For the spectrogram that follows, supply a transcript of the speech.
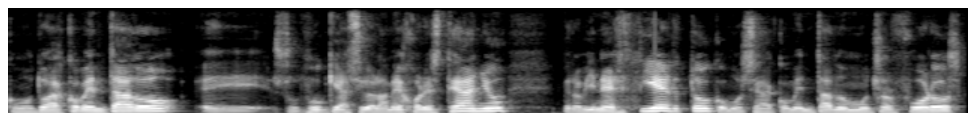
Como tú has comentado, eh, Suzuki ha sido la mejor este año, pero bien es cierto, como se ha comentado en muchos foros,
